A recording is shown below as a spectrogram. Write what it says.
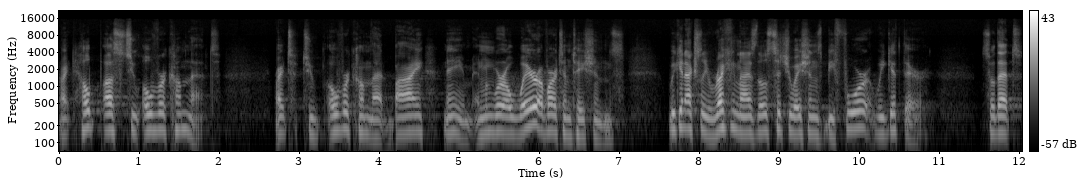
right? Help us to overcome that, right? To overcome that by name. And when we're aware of our temptations, we can actually recognize those situations before we get there so that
